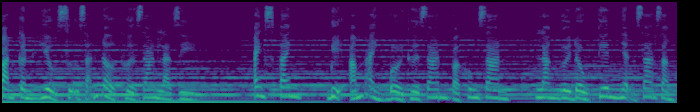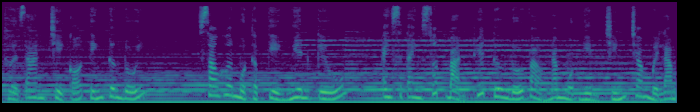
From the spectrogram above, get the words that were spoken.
bạn cần hiểu sự giãn nở thời gian là gì. Einstein bị ám ảnh bởi thời gian và không gian là người đầu tiên nhận ra rằng thời gian chỉ có tính tương đối. Sau hơn một thập kỷ nghiên cứu, Einstein xuất bản thuyết tương đối vào năm 1915,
